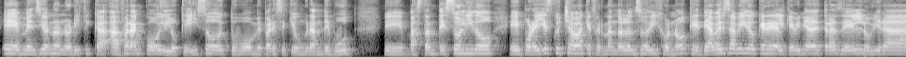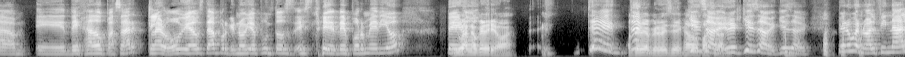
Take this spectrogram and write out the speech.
eh, menciono honorífica a Franco y lo que hizo, tuvo, me parece que un gran debut eh, bastante sólido. Eh, por ahí escuchaba que Fernando Alonso dijo, ¿no? Que de haber sabido que era el que venía detrás de él, lo hubiera eh, dejado pasar. Claro, obvio está, porque no había puntos este, de por medio. Pero, Igual no creo, ¿eh? Sí, No creo que lo hubiese dejado quién pasar. sabe, quién sabe, quién sabe. Pero bueno, al final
